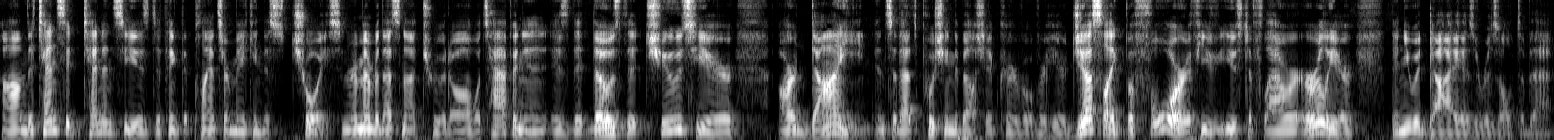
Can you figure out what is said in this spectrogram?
um, the ten tendency is to think that plants are making this choice. And remember, that's not true at all. What's happening is that those that choose here are dying. And so that's pushing the bell-shaped curve over here. Just like before, if you used to flower earlier, then you would die as a result of that.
